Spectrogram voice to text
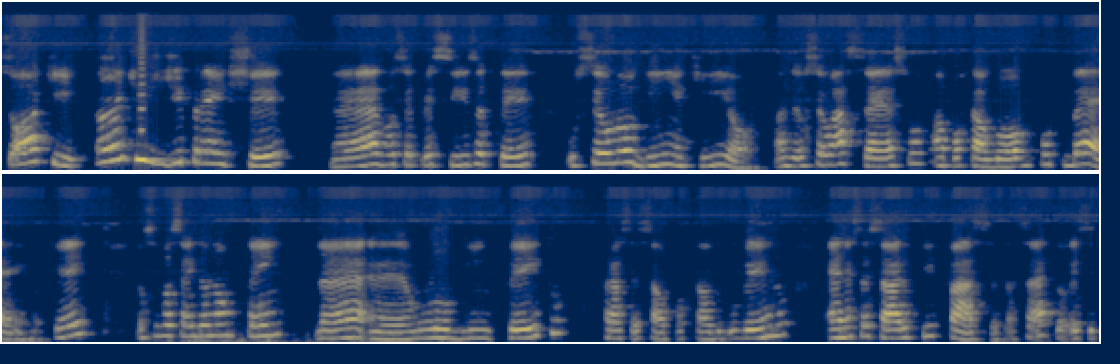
Só que antes de preencher, né, você precisa ter o seu login aqui, ó, fazer o seu acesso ao portal gov.br, ok? Então, se você ainda não tem né, é, um login feito para acessar o portal do governo, é necessário que faça, tá certo? Esse,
